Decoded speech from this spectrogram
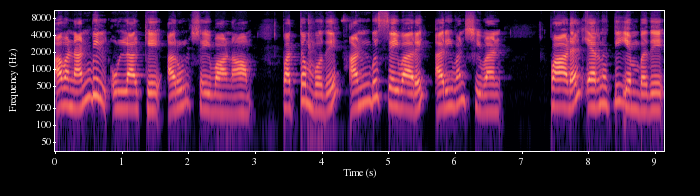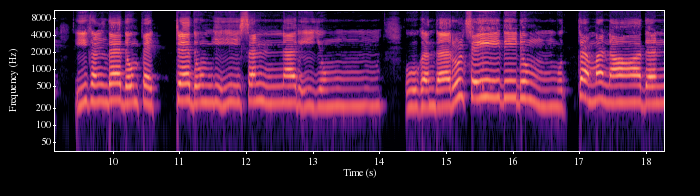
அவன் அன்பில் உள்ளார்க்கே அருள் செய்வானாம். பத்தொன்பது அன்பு செய்வாரை அறிவன் சிவன். பாடல் இருநூத்தி எண்பது இகழ்ந்ததும் பெற்றதும் ஈசன் அறியும். உகந்தருள் செய்திடும் உத்தமநாதன்.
